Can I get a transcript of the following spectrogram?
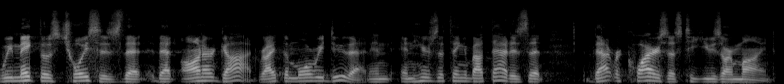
We make those choices that, that honor God, right? The more we do that. And, and here's the thing about that is that that requires us to use our mind.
